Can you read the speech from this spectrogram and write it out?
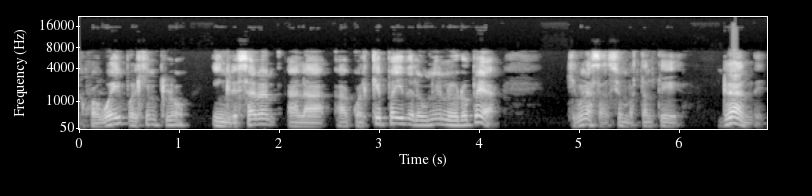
Huawei, por ejemplo, ingresaran a, la, a cualquier país de la Unión Europea, que es una sanción bastante grande.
